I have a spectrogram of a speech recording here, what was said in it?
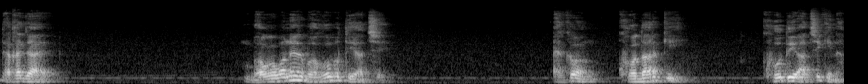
দেখা যায়, ভগবানের ভগবতী আছে। এখন খোদার কি? খুদি আছে কি না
